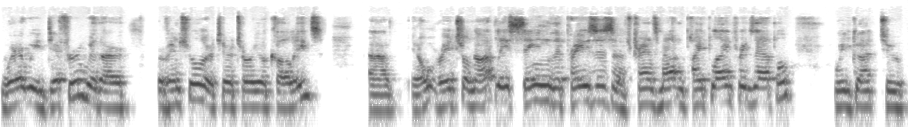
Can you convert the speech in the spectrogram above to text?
where we differ with our provincial or territorial colleagues uh, you know rachel notley singing the praises of trans mountain pipeline for example we've got to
